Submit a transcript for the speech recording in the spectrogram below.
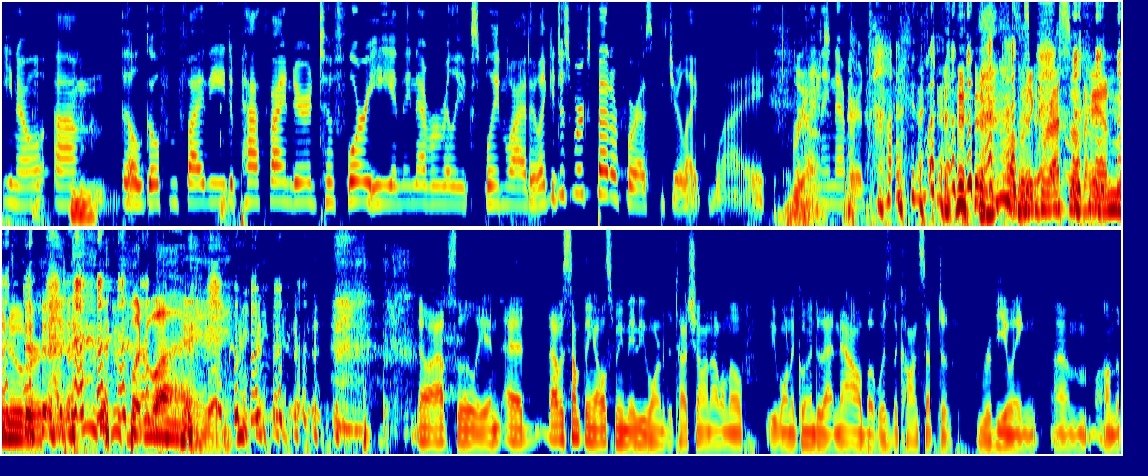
you know um, they'll go from 5e to pathfinder to 4e and they never really explain why. They're like it just works better for us. But you're like why? And they never talk about that was an aggressive hand maneuver. But why? No absolutely and uh, that was something else we maybe wanted to touch on i don't know if we want to go into that now but was the concept of reviewing um, on the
